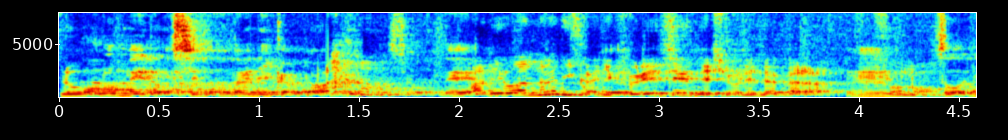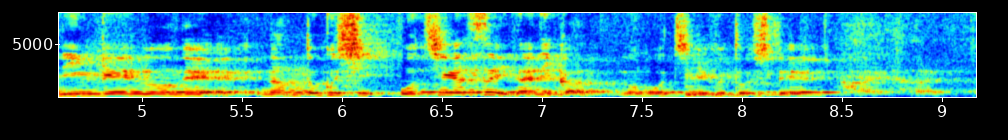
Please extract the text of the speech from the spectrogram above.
ロロメロ氏の何かがあるんでしょうね。あれは何かに触れてるんでしょうね。だから、うん。その。そう人間のね納得し落ちやすい何かのモチーフとして、はいはいはい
